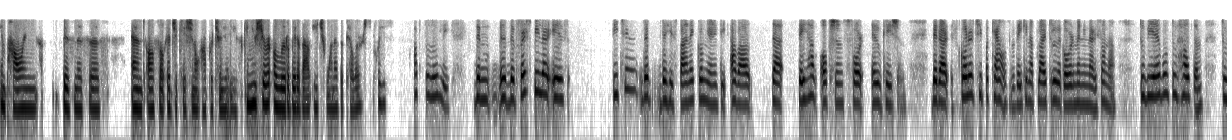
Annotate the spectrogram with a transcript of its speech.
empowering businesses, and also educational opportunities. Can you share a little bit about each one of the pillars, please? Absolutely. The the first pillar is teaching the the Hispanic community about that they have options for education. There are scholarship accounts that they can apply through the government in Arizona to be able to help them to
